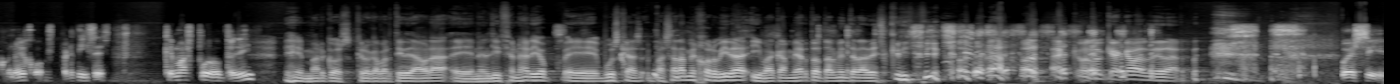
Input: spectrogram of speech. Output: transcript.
conejos, perdices. ¿Qué más puedo pedir? eh, Marcos, creo que a partir de ahora eh, en el diccionario eh, buscas pasar a mejor vida y va a cambiar totalmente la descripción con lo que acabas de dar. Pues sí,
